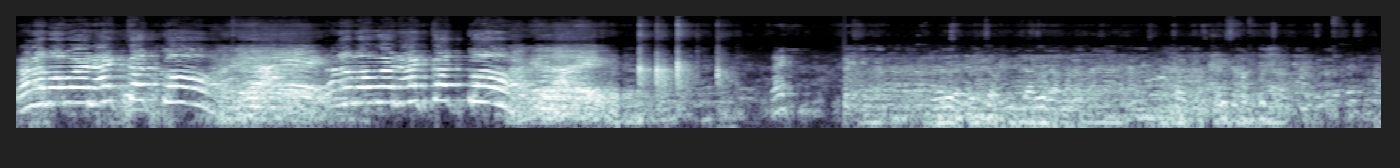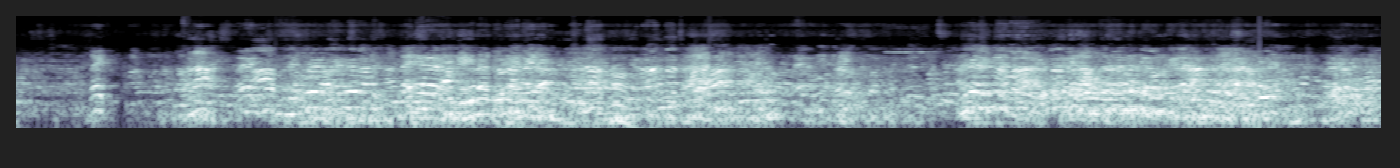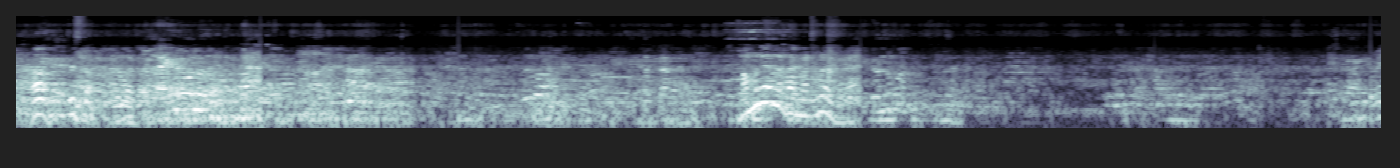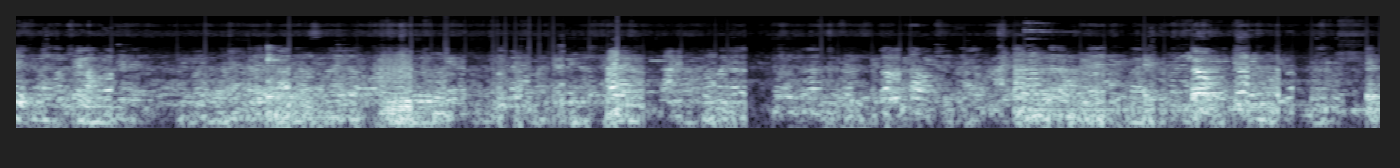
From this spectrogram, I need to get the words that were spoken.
ప్రణబాబు నాయకత్వం! ప్రణబాబు నాయకత్వం! రైట్. తీస్తా మమ్మల్ని మమ్మల్ని Thank you.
